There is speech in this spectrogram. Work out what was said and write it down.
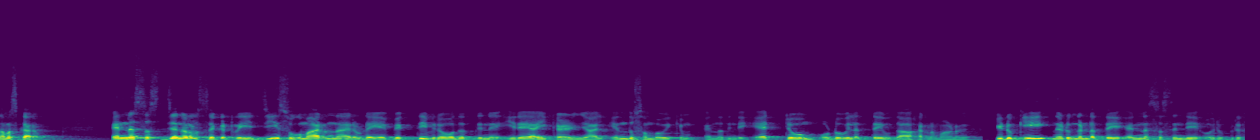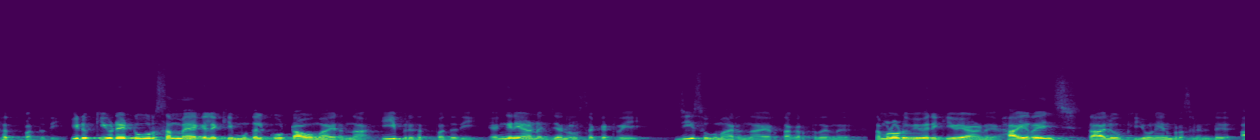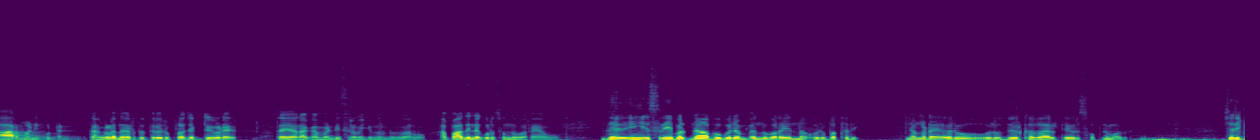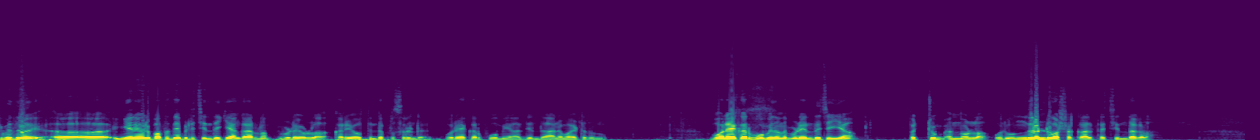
നമസ്കാരം. N S S general secretary G Sukumaran നായരുടെ വ്യക്തിവിരോധത്തിന് ഇരയായി കഴിഞ്ഞാൽ എന്തു സംഭവിക്കും എന്നതിന്റെ ഏറ്റവും ഒടുവിലത്തെ ഉദാഹരണമാണ് ഇടുക്കി നെടുങ്കണ്ടത്തെ എൻ എസ് എസിന്റെ ഒരു ബൃഹത് പദ്ധതി. ഇടുക്കിയുടെ ടൂറിസം മേഖലയ്ക്ക് മുതൽക്കൂട്ടാവുമായിരുന്ന ഈ ബൃഹത് പദ്ധതി എങ്ങനെയാണ് general secretary G Sukumaran Nair തകർത്തതെന്ന് നമ്മളോട് വിവരിക്കുകയാണ് high range taluk union president R Manikuttan. തങ്ങളുടെ നേതൃത്വത്തിൽ ഒരു പ്രൊജക്റ്റ് ഇവിടെ തയ്യാറാക്കാൻ വേണ്ടി ശ്രമിക്കുന്നുണ്ടെന്ന് പറഞ്ഞു. അപ്പോൾ അതിനെക്കുറിച്ചൊന്ന് പറയാമോ? ഇത് ഈ ശ്രീപത്മനാഭപുരം എന്ന് പറയുന്ന ഒരു പദ്ധതി ഞങ്ങളുടെ ഒരു ഒരു ദീർഘകാലത്തെ ഒരു സ്വപ്നമാണ് ശരിക്കും ഇത് ഇങ്ങനെ ഒരു പദ്ധതിയെപ്പറ്റി ചിന്തിക്കാൻ കാരണം ഇവിടെയുള്ള കരയോത്തിന്റെ പ്രസിഡന്റ് ഒരേക്കർ ഭൂമി ആദ്യം ദാനമായിട്ട് തന്നു. അപ്പോൾ ഒരേക്കർ ഭൂമി തന്നപ്പോൾ എന്ത് ചെയ്യാൻ പറ്റും എന്നുള്ള ഒരു ഒന്ന് രണ്ട് വർഷക്കാലത്തെ ചിന്തകളാണ്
